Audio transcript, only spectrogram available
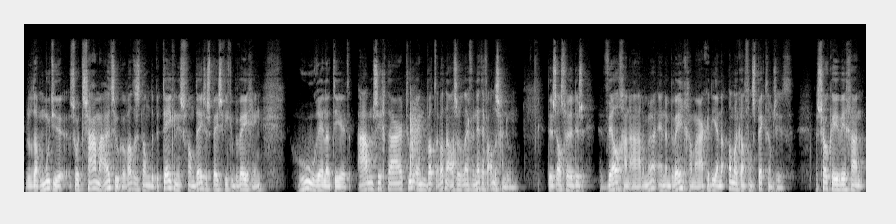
Bedoel, dat moet je soort samen uitzoeken. Wat is dan de betekenis van deze specifieke beweging? Hoe relateert adem zich daartoe? En wat, wat nou als we dat even net even anders gaan doen? Dus als we dus wel gaan ademen en een beweging gaan maken die aan de andere kant van het spectrum zit. Dus zo kun je weer gaan,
